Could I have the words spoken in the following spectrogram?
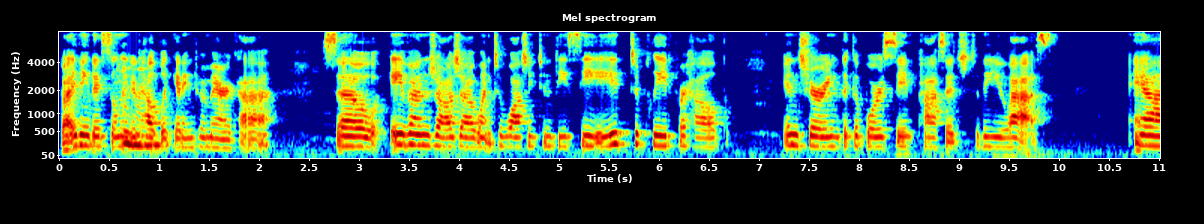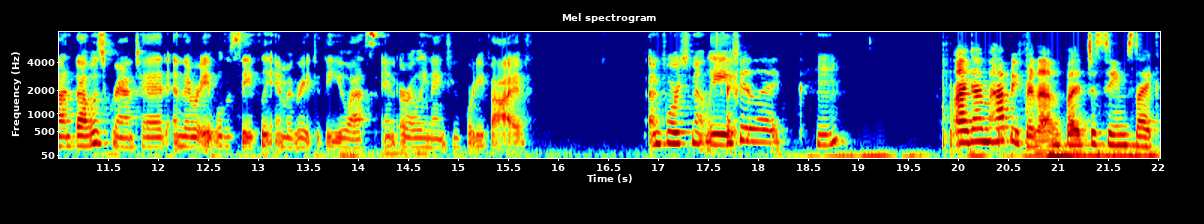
but I think they still needed Mhm. help like getting to America. So Ava and Zsa Zsa went to Washington D.C. to plead for help, ensuring the Gabor's safe passage to the U.S. And that was granted, and they were able to safely immigrate to the U.S. in early 1945. Unfortunately, I feel like Hmm? like I'm happy for them, but it just seems like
